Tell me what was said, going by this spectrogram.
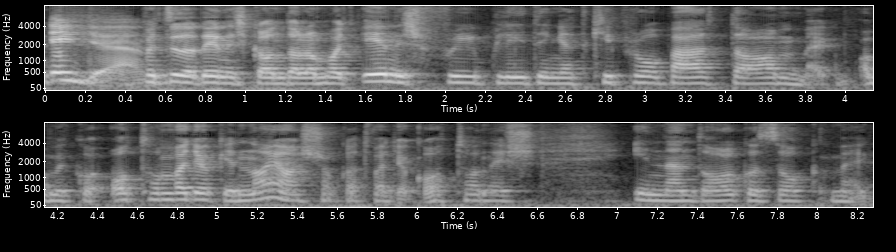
Igen. Vagy tudod, én is gondolom, hogy én is free bleedinget kipróbáltam, meg amikor otthon vagyok, én nagyon sokat vagyok otthon, és innen dolgozok, meg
